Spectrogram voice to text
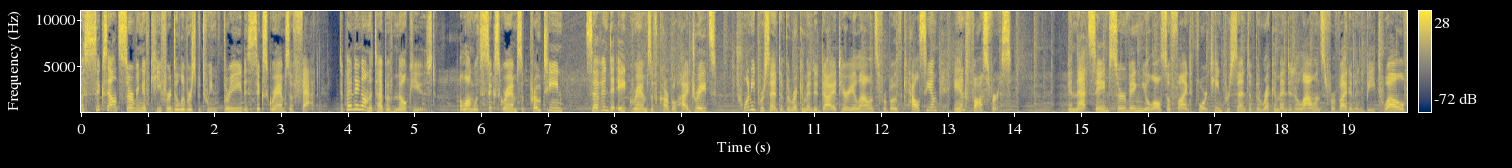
a 6 ounce serving of kefir delivers between 3 to 6 grams of fat, depending on the type of milk used, along with 6 grams of protein, 7 to 8 grams of carbohydrates, 20% of the recommended dietary allowance for both calcium and phosphorus. In that same serving, you'll also find 14% of the recommended allowance for vitamin B12,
